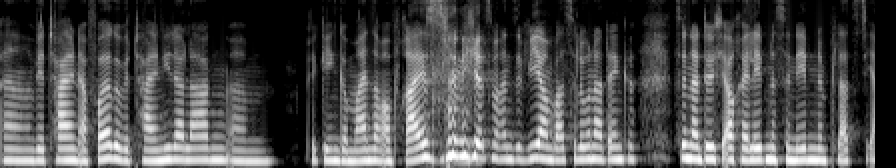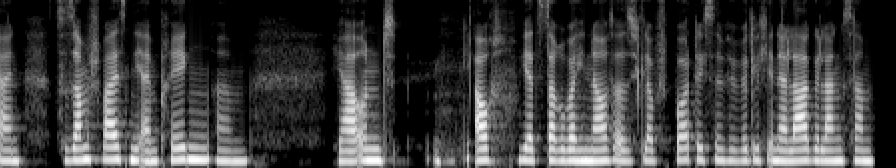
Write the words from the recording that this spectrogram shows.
Ähm, wir teilen Erfolge, wir teilen Niederlagen. Ähm, wir gehen gemeinsam auf Reisen, wenn ich jetzt mal an Sevilla und Barcelona denke. Es sind natürlich auch Erlebnisse neben dem Platz, die einen zusammenschweißen, die einen prägen. Ähm, ja, und auch jetzt darüber hinaus, also ich glaube, sportlich sind wir wirklich in der Lage, langsam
